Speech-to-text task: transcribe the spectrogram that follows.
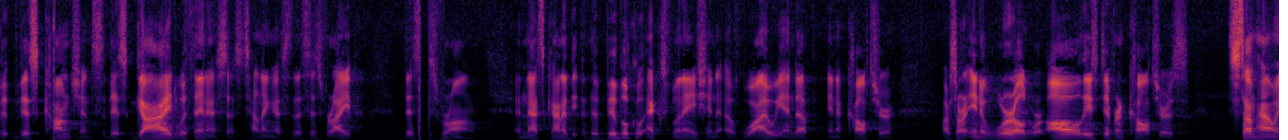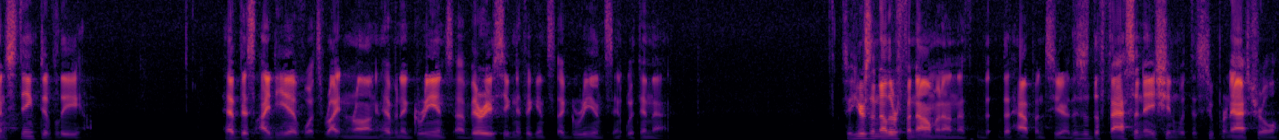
the, this conscience, this guide within us that's telling us this is right, this is wrong. And that's kind of the, the biblical explanation of why we end up in a culture, or sorry, in a world where all these different cultures somehow instinctively have this idea of what's right and wrong and have an agreement, a very significant agreement within that. So here's another phenomenon that, that happens here. This is the fascination with the supernatural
